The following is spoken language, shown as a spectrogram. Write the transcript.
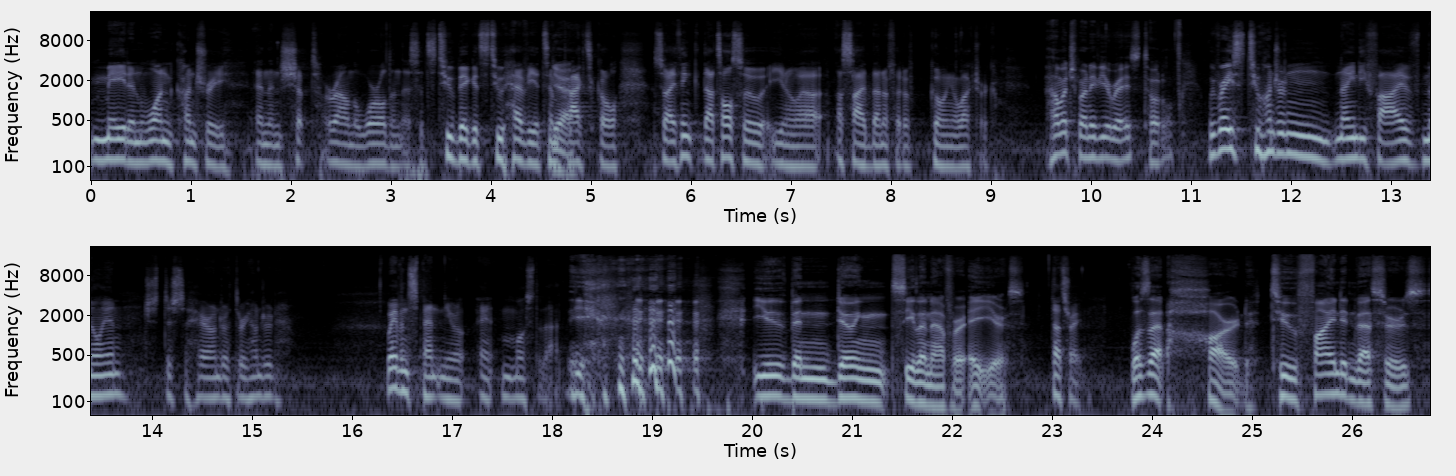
made in one country and then shipped around the world in this. It's too big, it's too heavy, it's Yeah. impractical. So I think that's also, you know, a, a side benefit of going electric. How much money have you raised total? We've raised 295 million, just just a hair under 300. We haven't spent near, eh, most of that. You've been doing Sila now for eight years. That's right. Was that hard to find investors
